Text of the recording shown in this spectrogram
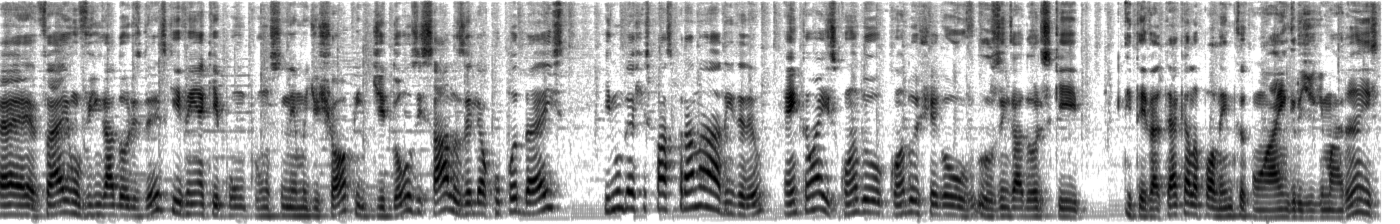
É, vai um Vingadores desse que vem aqui para um, um, cinema de shopping de 12 salas, ele ocupa 10 e não deixa espaço para nada, entendeu? Então é isso. Quando, quando chegou os Vingadores que E teve até aquela polêmica com a Ingrid Guimarães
